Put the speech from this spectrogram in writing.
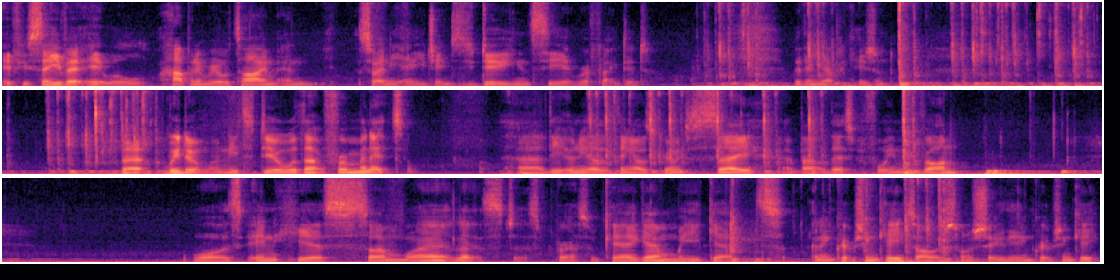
if you save it, it will happen in real time, and so any, any changes you do, you can see it reflected within the application. But we don't need to deal with that for a minute. Uh, the only other thing I was going to say about this before we move on was in here somewhere. Let's just press OK again. We get an encryption key. So I just want to show you the encryption key.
